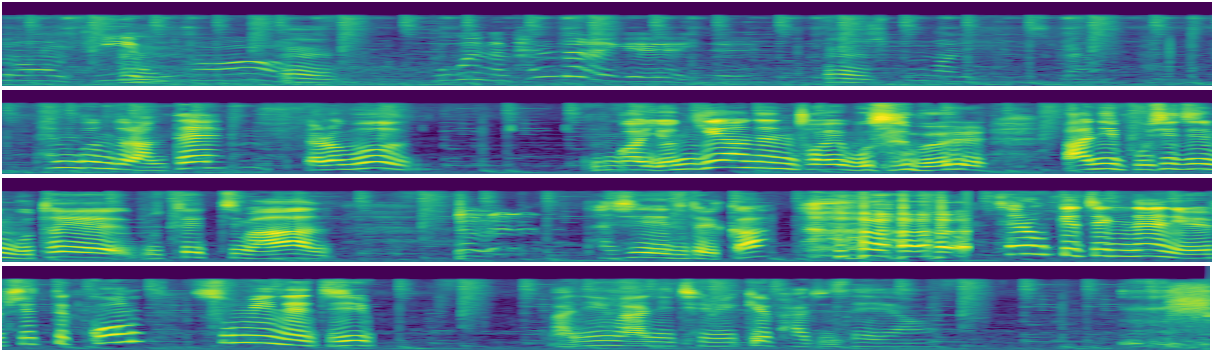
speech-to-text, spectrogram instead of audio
그럼 이 응. 영상 응, 보고 있는 팬들에게 이제 응. 싶은 말이 있을까요? 팬분들한테 여러분 뭔가 연기하는 저의 모습을 많이 보시진 못해, 못했지만 다시 해도 될까? 새롭게 찍는 이 웹 시트콤 수민의 집 많이 많이 재밌게 봐주세요.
